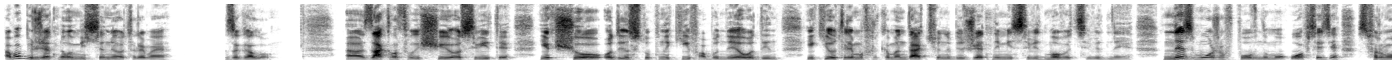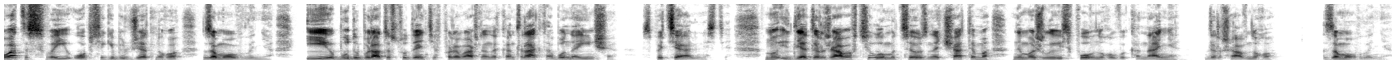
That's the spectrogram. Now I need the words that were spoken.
або бюджетного місця не отримає загалом. А, Заклад вищої освіти, якщо один з вступників або не один, який отримав рекомендацію на бюджетне місце, відмовиться від неї, не зможе в повному обсязі сформувати свої обсяги бюджетного замовлення і буде брати студентів переважно на контракт або на інші спеціальності. Ну і для держави в цілому це означатиме неможливість повного виконання державного замовлення.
